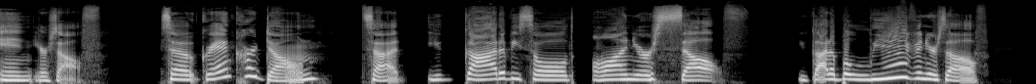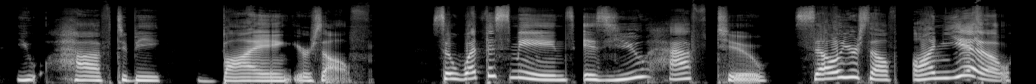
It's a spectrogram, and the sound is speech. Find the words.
in yourself. So Grant Cardone said, you gotta be sold on yourself. You gotta believe in yourself. You have to be buying yourself. So what this means is you have to sell yourself on you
